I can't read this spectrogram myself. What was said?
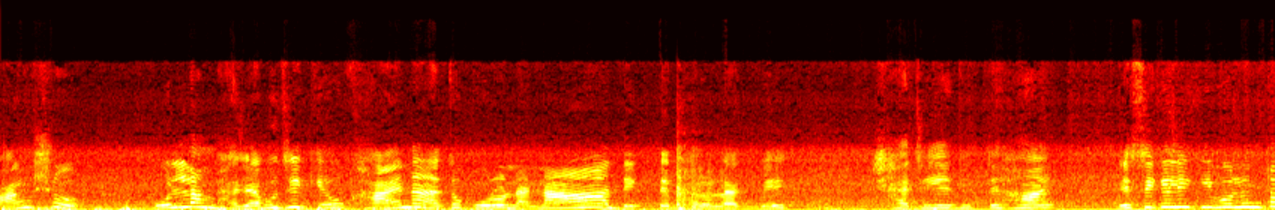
মাংস, বললাম ভাজাভুজি কেউ খায় না তো করো না। না, দেখতে ভালো লাগবে, সাজিয়ে দিতে হয়। বেসিক্যালি কি বলুন তো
